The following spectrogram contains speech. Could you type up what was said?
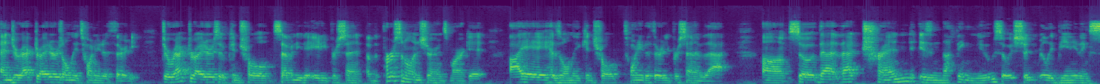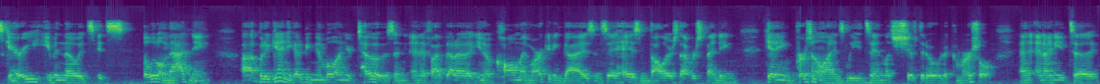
and direct writers only 20 to 30. Direct writers have controlled 70 to 80 percent of the personal insurance market. IA has only controlled 20 to 30 percent of that. Um, so that that trend is nothing new. So it shouldn't really be anything scary, even though it's it's a little maddening. Uh, but again, you got to be nimble on your toes. And, and if I've got to, you know, call my marketing guys and say, hey, some dollars that we're spending getting personal lines leads in, let's shift it over to commercial. And, and I need to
